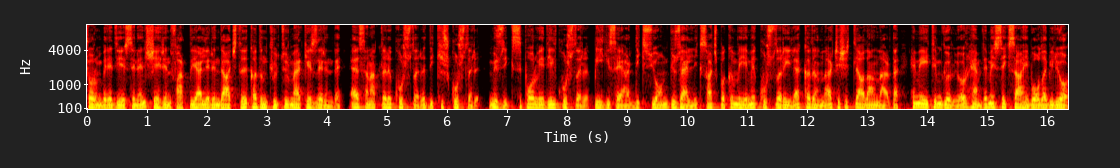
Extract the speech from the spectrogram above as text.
Çorum Belediyesi'nin şehrin farklı yerlerinde açtığı kadın kültür merkezlerinde el sanatları kursları, dikiş kursları, müzik, spor ve dil kursları, bilgisayar, diksiyon, güzellik, saç bakım ve yemek kurslarıyla kadınlar çeşitli alanlarda hem eğitim görüyor hem de meslek sahibi olabiliyor.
